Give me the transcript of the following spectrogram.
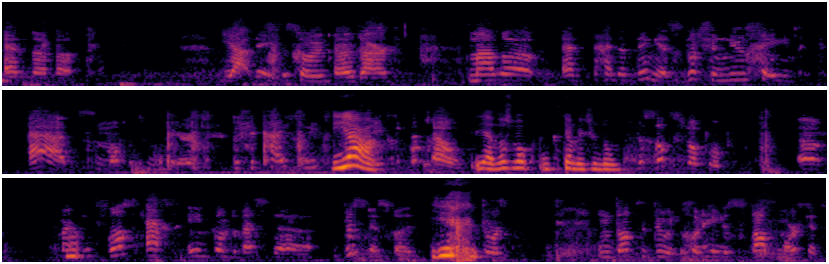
En eh, ja, nee, het is gewoon eh, raar. Maar, eh, en, en het ding is dat je nu geen ads mag doen meer. Dus je krijgt niet Ja. geld. Ja, dat is wel een beetje dom. Dus dat is wel poep. Ehm, maar het was echt een van de beste business gewoon. Ja. Door, om dat te doen. Gewoon een hele stad market.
